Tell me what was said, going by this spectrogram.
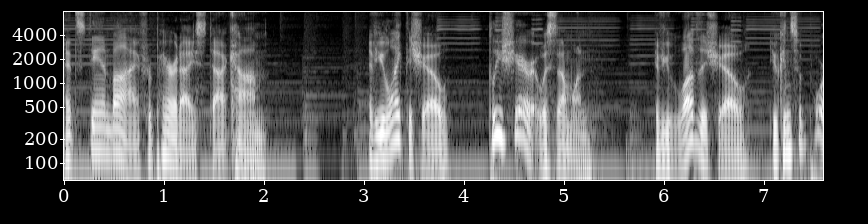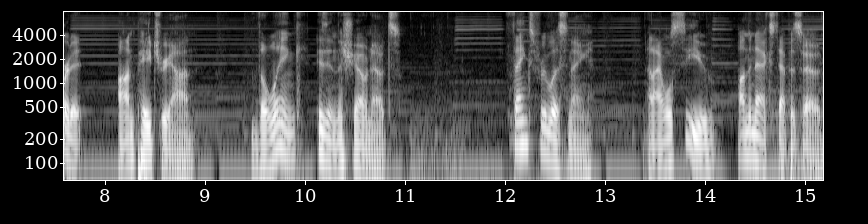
at standbyforparadise.com. If you like the show, please share it with someone. If you love the show, you can support it on Patreon. The link is in the show notes. Thanks for listening, and I will see you on the next episode.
